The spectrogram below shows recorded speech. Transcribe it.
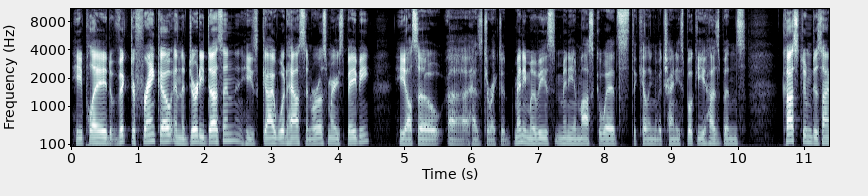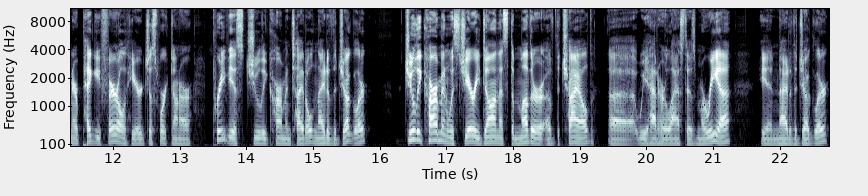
He played Victor Franco in The Dirty Dozen. He's Guy Woodhouse in Rosemary's Baby. He also uh, has directed many movies: Minnie and Moskowitz, The Killing of a Chinese Bookie, Husbands. Costume designer Peggy Farrell here just worked on our previous Julie Carmen title, Night of the Juggler. Julie Carmen was Jerry Dawn. That's the mother of the child. Uh, we had her last as Maria in Night of the Juggler.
